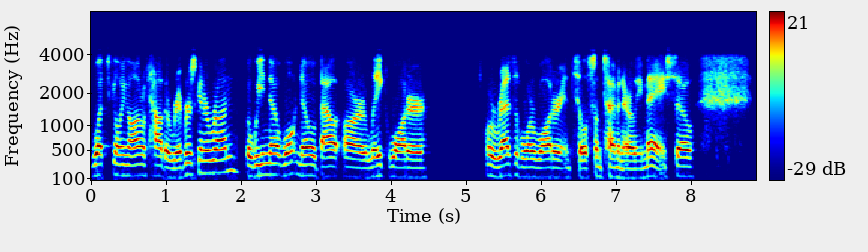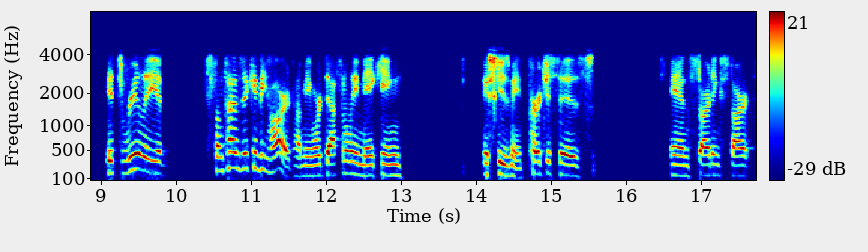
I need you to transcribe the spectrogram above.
what's going on with how the river's going to run, but we know won't know about our lake water or reservoir water until sometime in early May. So it's really sometimes it can be hard. I mean, we're definitely making excuse me, purchases and starting starts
